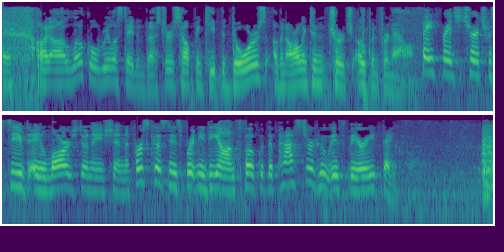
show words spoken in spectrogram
All right, uh, local real estate investors helping keep the doors of an Arlington church open for now. Faithbridge Church received a large donation. First Coast News' Brittany Dion spoke with the pastor who is very thankful. A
